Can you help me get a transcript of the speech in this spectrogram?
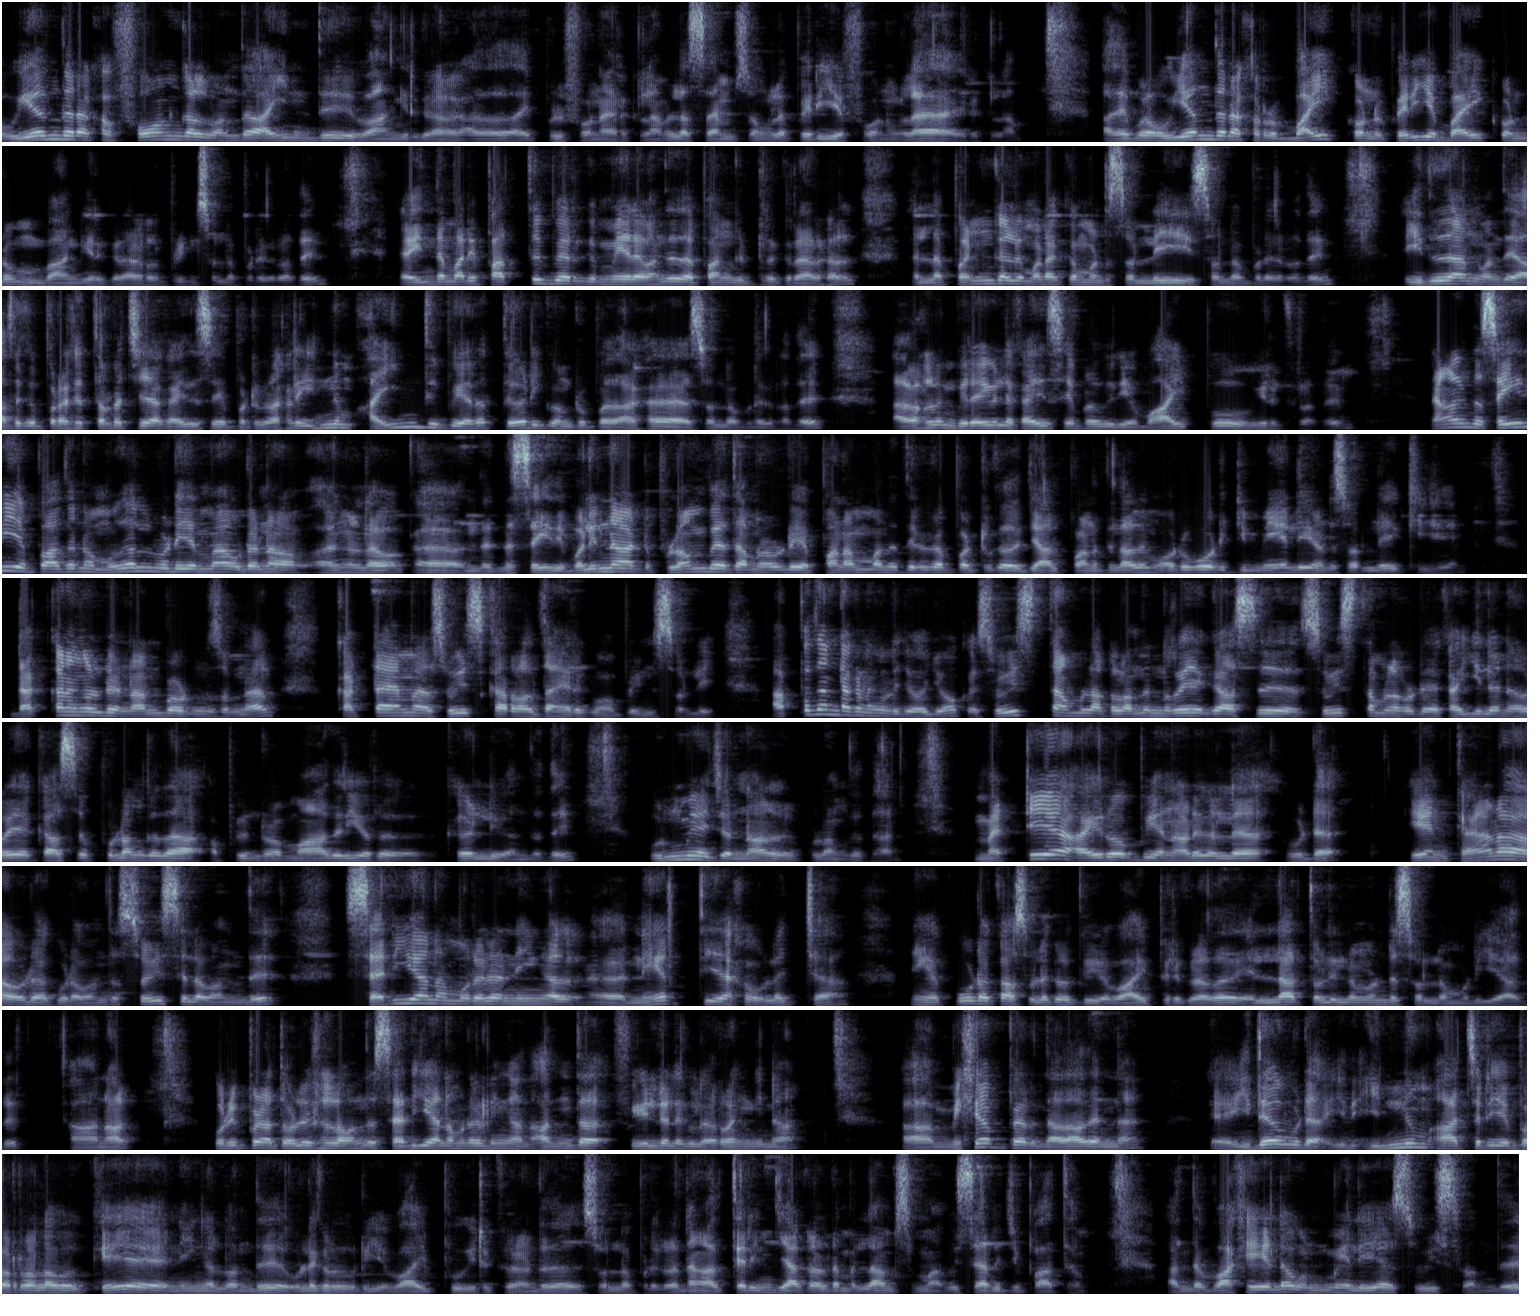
உயர்ந்த ரக ஃபோன்கள் வந்து ஐந்து வாங்கியிருக்காங்க அதாவது ஐபிள் ஃபோனாக இருக்கலாம் இல்லை சாம்சங்ல பெரிய ஃபோன்களா இருக்கலாம். அதே போல உயர்ந்த ரக ஒரு பைக் கொண்டு பெரிய பைக் கொண்டும் வாங்கியிருக்கிறார்கள் அப்படின்னு சொல்லப்படுகிறது. இந்த மாதிரி பத்து பேருக்கு மேல வந்து இதை பங்கிட்டு இருக்கிறார்கள் இல்லை பெண்களும் அடக்கம் என்று சொல்லி சொல்லப்படுகிறது. இதுதான் வந்து அதுக்கு பிறகு தொடர்ச்சியாக கைது செய்யப்பட்டிருக்கிறார்கள். இன்னும் ஐந்து பேரை தேடிக்கொண்டிருப்பதாக சொல்லப்படுகிறது. அவர்களும் விரைவில் கைது செய்யப்படக்கூடிய வாய்ப்பு இருக்கிறது. நாங்கள் இந்த செய்தியை பார்த்தோன்னா முதல் விடயமா உடனே எங்களோட, இந்த செய்தி வெளிநாட்டு புலம்பெயர் தமிழருடைய பணம் வந்து திருடப்பட்டிருக்கிறது யாழ்ப்பாணத்தில் அதுவும் ஒரு கோடிக்கு மேலே என்று சொல்லிக்கி டக்கனங்களுடைய நண்பர்னு சொன்னார் கட்டாயமா சுவிஸ்காரர்கள் தான் இருக்கும் அப்படின்னு சொல்லி. அப்பதான் டக்கனங்களை ஜோஜோ ஓகே சுவிஸ் தமிழர்கள் வந்து நிறைய காசு சுவிஸ் தமிழர்களுடைய கையில நிறைய காசு புழங்குதா? அப்படின்ற மாதிரி ஒரு கேள்வி வந்தது. உண்மையை சொன்னால் புழங்குதான் மற்ற ஐரோப்பிய நாடுகளை விட ஏன் கனடாவோட கூட வந்து சுவிஸில் வந்து சரியான முறையில் நீங்கள் நேர்த்தியாக உழைச்சா நீங்கள் கூட காசு உழைக்கிறதுக்கு வாய்ப்பு இருக்கிறது? எல்லா தொழிலும் வந்து சொல்ல முடியாது. ஆனால் குறிப்பிட்ட தொழில்களை வந்து சரியான முறையில் நீங்கள் அந்த- அந்த ஃபீல்டுகள் இறங்கினா அஹ், மிக அதாவது என்ன? இதை விட இது இன்னும் ஆச்சரியப்படுற அளவுக்கே நீங்கள் வந்து உழைக்கிறதுக்குரிய வாய்ப்பு இருக்கிறது சொல்லப்படுகிறது. நாங்கள் தெரிஞ்ச ஆக்களிடம் எல்லாம் சும்மா விசாரிச்சு பார்த்தோம். அந்த வகையில உண்மையிலேயே சுவிஸ் வந்து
